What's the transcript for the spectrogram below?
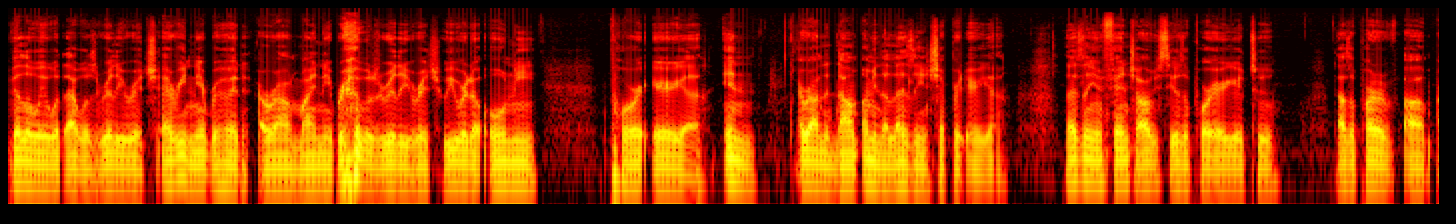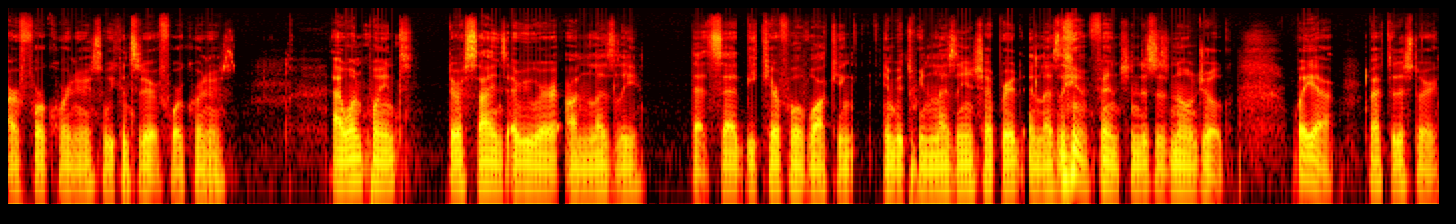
Villaway that was really rich. Every neighborhood around my neighborhood was really rich. We were the only poor area in around the Dom I mean the Leslie and Sheppard area. Leslie and Finch obviously was a poor area too. That was a part of um, our four corners. We consider it four corners. At one point, there were signs everywhere on Leslie that said, be careful of walking in between Leslie and Sheppard and Leslie and Finch. And this is no joke. But yeah, back to the story.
